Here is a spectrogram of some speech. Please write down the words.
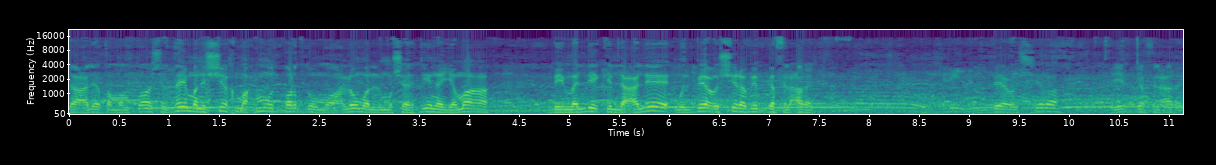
ده عليه 18 دايما الشيخ محمود برضه معلومة للمشاهدين يا جماعة بيمليك اللي عليه والبيع والشراء بيبقى في العرق. البيع والشراء بيبقى في العرق.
